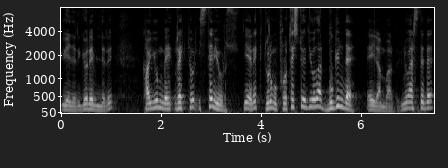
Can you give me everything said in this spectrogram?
üyeleri, görevlileri kayyum ve rektör istemiyoruz diyerek durumu protesto ediyorlar. Bugün de eylem vardı. Üniversitede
